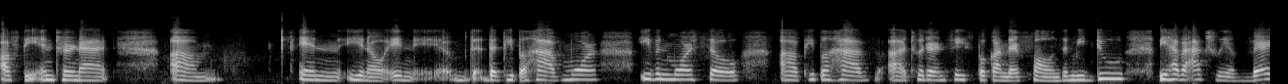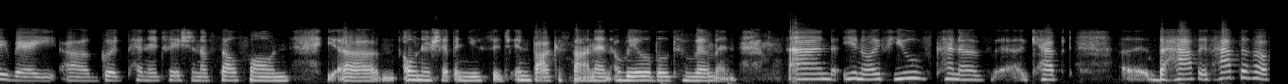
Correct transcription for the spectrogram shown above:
of the internet. Um, in you know in th- that people have more even more so uh, people have uh, Twitter and Facebook on their phones. And we do we have actually a very very uh, good penetration of cell phone um, ownership and usage in Pakistan and available to women. And you know if you've kind of uh, kept uh, the half if half of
